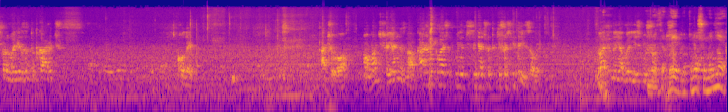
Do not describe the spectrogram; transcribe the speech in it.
Що вирізали, тут кажуть? Коли? А чого? Ну, бачиш, я не знав. Каже Миколай, що мені сидять, що такі щось відрізали. Давайте ну, я виясню, що Це бо тому що мені,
